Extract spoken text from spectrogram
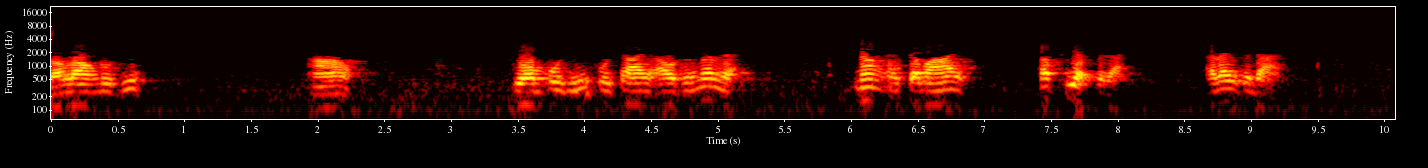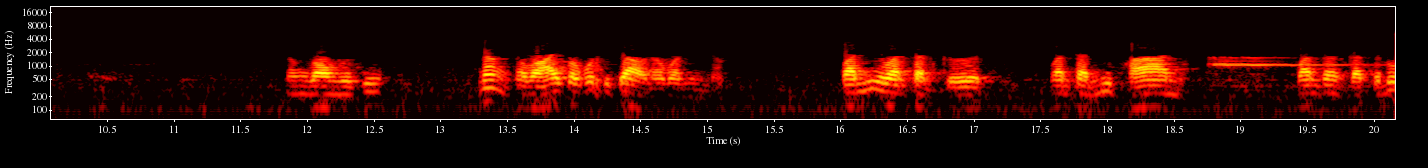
ลองลองดูสิเอาโยมผู้หญิงผู้ชายเอาตรงนั้นแหละ นั่งให้สบายถ้าเพียบก็ได้อะไรก็ได้ลองลองดูสินั่งถวายพระพุทธเจ้านะวันนี้นะวันนี้วันสันเกิด วันสันนิพพาน วันสันกัตตุ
